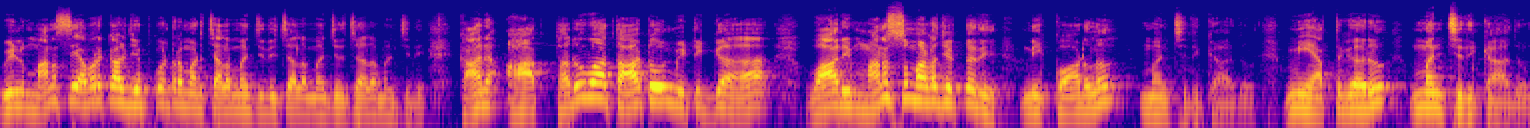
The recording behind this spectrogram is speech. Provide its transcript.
వీళ్ళు మనసు ఎవరికాళ్ళు చెప్పుకుంటారన్నమాట చాలా మంచిది చాలా మంచిది చాలా మంచిది. కానీ ఆ తరువాత ఆటోమేటిక్గా వారి మనసు మళ్ళా చెప్తుంది నీ కోడలు మంచిది కాదు మీ అత్తగారు మంచిది కాదు.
